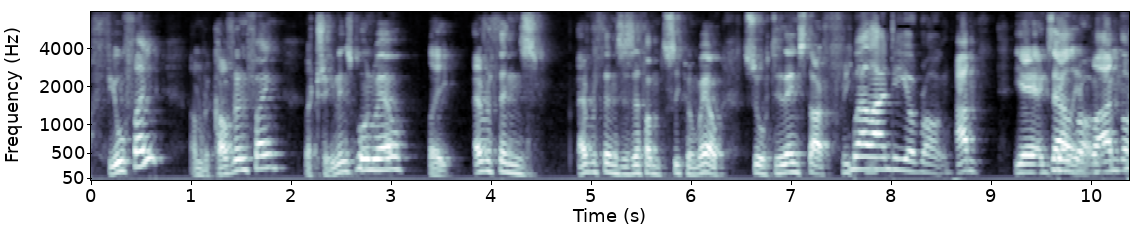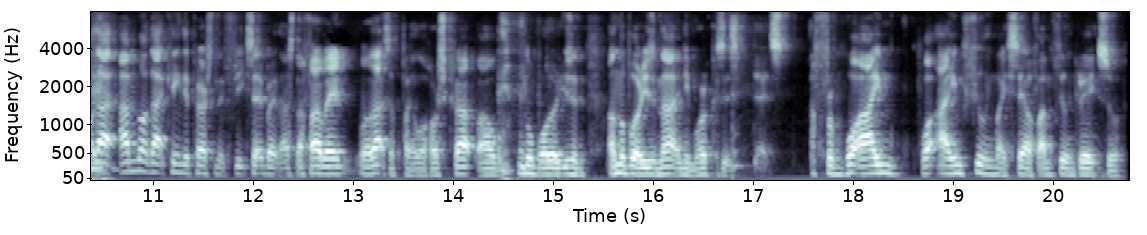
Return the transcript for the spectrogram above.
I feel fine. I'm recovering fine. My training's going well. Like everything's everything's as if I'm sleeping well. So to then start freaking. Well, Andy, you're wrong. I'm. Yeah, exactly. But I'm not that. I'm not that kind of person that freaks out about that stuff. I went, well, that's a pile of horse crap. I'll no bother using. I'm no bother using that anymore because it's it's from what I'm what I'm feeling myself. I'm feeling great. So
